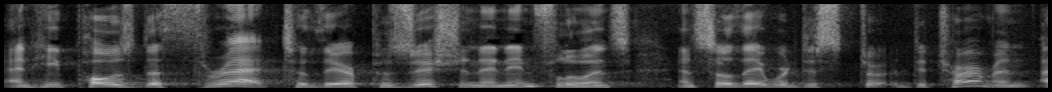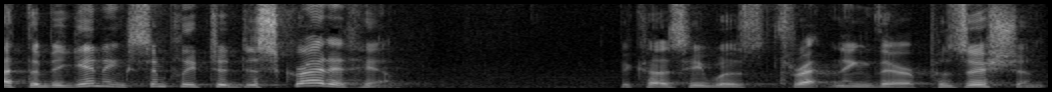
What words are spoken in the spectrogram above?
and he posed a threat to their position and influence, and so they were determined at the beginning simply to discredit him because he was threatening their position.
